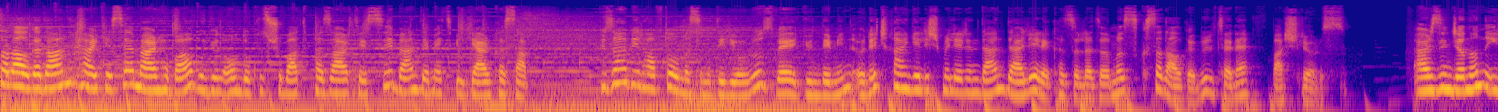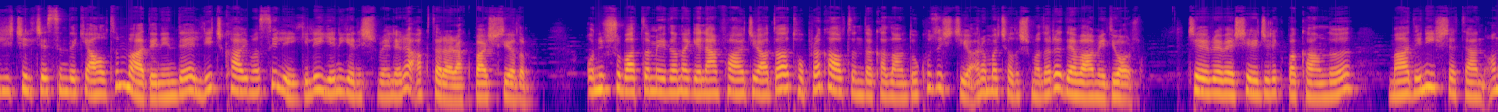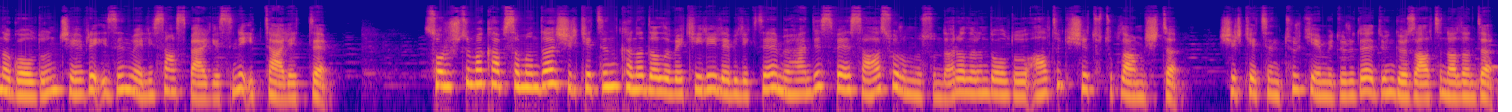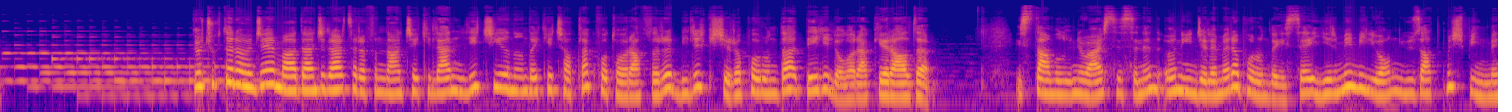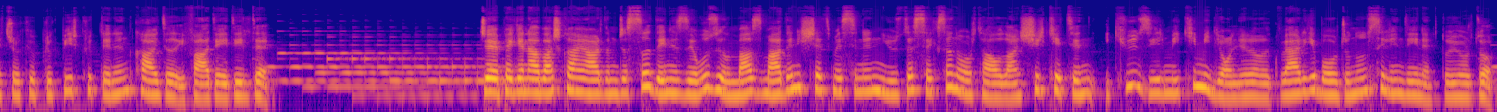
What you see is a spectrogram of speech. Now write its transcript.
Kısa Dalga'dan herkese merhaba. Bugün 19 Şubat Pazartesi. Ben Demet Bilger Kasap. Güzel bir hafta olmasını diliyoruz ve gündemin öne çıkan gelişmelerinden derleyerek hazırladığımız Kısa Dalga bültene başlıyoruz. Erzincan'ın İliç ilçesindeki altın madeninde liç kayması ile ilgili yeni gelişmeleri aktararak başlayalım. 13 Şubat'ta meydana gelen faciada toprak altında kalan 9 işçiyi arama çalışmaları devam ediyor. Çevre ve Şehircilik Bakanlığı, madeni işleten Anagold'un çevre izin ve lisans belgesini iptal etti. Soruşturma kapsamında şirketin Kanadalı vekiliyle birlikte mühendis ve saha sorumlusunda aralarında olduğu 6 kişi tutuklanmıştı. Şirketin Türkiye müdürü de dün gözaltına alındı. Göçükten önce madenciler tarafından çekilen liç yığınındaki çatlak fotoğrafları bilirkişi raporunda delil olarak yer aldı. İstanbul Üniversitesi'nin ön inceleme raporunda ise 20 milyon 160 bin metreküplük bir kütlenin kaydığı ifade edildi. CHP Genel Başkan Yardımcısı Deniz Yavuz Yılmaz, maden işletmesinin %80 ortağı olan şirketin 222 milyon liralık vergi borcunun silindiğini duyurdu.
